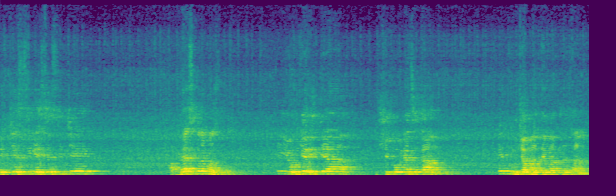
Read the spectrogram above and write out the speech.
H S C S S सीचे अभ्यासक्रम असो ते योग्यरित्या शिकवण्याचं काम हे तुमच्या माध्यमातून झालं.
